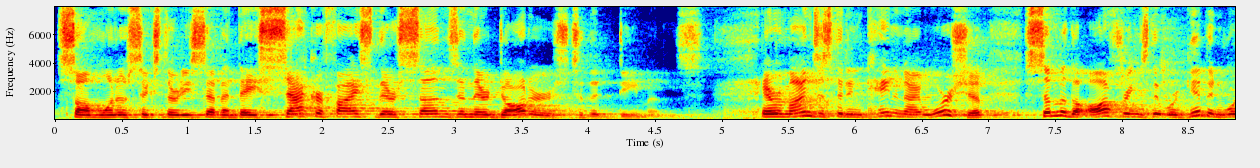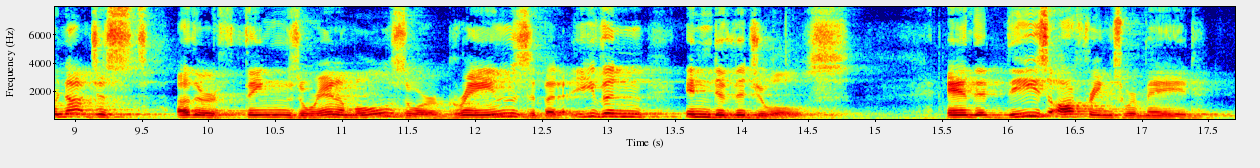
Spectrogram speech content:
Psalm 106:37, they sacrifice their sons and their daughters to the demons. It reminds us that in Canaanite worship, some of the offerings that were given were not just other things or animals or grains, but even individuals. And that these offerings were made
